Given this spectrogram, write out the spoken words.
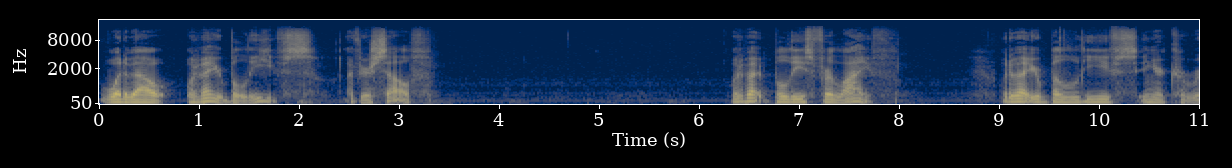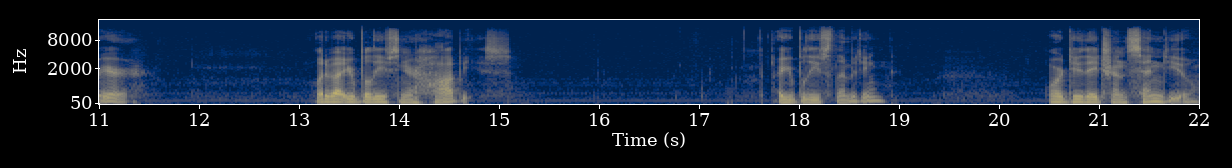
What about what about your beliefs of yourself? What about beliefs for life? What about your beliefs in your career? What about your beliefs in your hobbies? Are your beliefs limiting? Or do they transcend you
